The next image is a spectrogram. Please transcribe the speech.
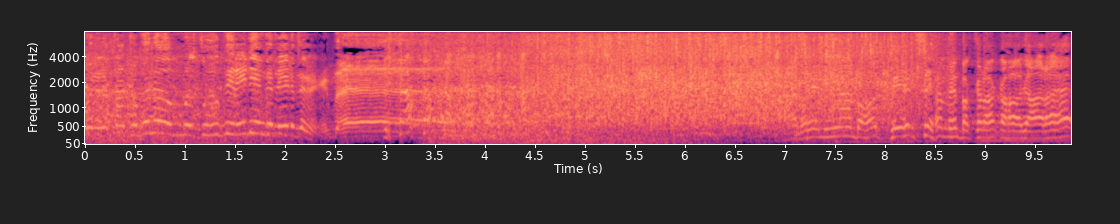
وہ لتاں چوک نا، مزدور دی ریڑیاں کے ریڑ دے میاں، بہت پھر سے ہمیں بکرا کہا جا رہا ہے۔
